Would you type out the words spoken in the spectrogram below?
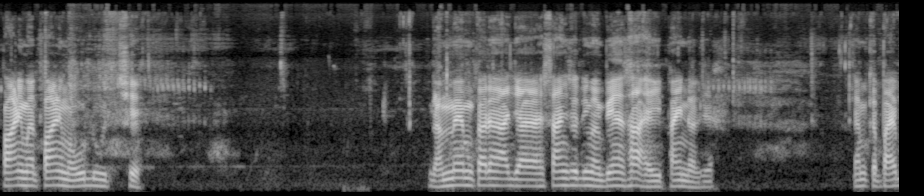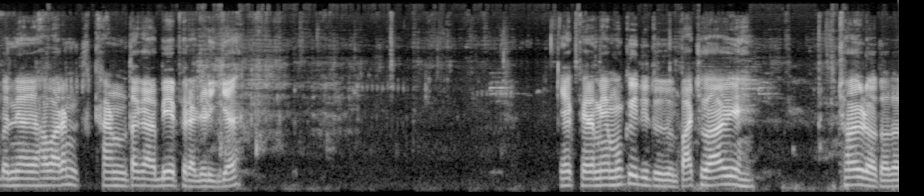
પાણીમાં પાણીમાં ઉડવું જ છે. ગમે એમ કરે, આજે સાંજ સુધીમાં ભેંસ થાય એ ફાઇનલ છે. કેમ કે ભાઈબંધને સવારે ને ખાંડ તગાર બે ફેરા જડી ગયા. એક ફેરા મેં મૂકી દીધું હતું પાછું આવી છોડ્યો હતો તો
